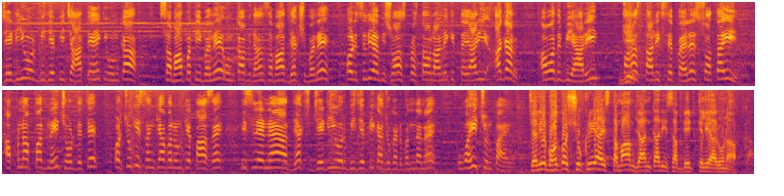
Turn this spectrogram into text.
जेडीयू और बीजेपी चाहते हैं कि उनका सभापति बने, उनका विधानसभा अध्यक्ष बने, और इसलिए अविश्वास प्रस्ताव लाने की तैयारी। अगर अवध बिहारी पाँच तारीख से पहले स्वतः ही अपना पद नहीं छोड़ देते और चूँकि संख्या बल उनके पास है इसलिए नया अध्यक्ष जेडीयू और बीजेपी का जो गठबंधन है वही चुन पाएगा। चलिए बहुत बहुत शुक्रिया इस तमाम जानकारी इस अपडेट के लिए अरुण आपका।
